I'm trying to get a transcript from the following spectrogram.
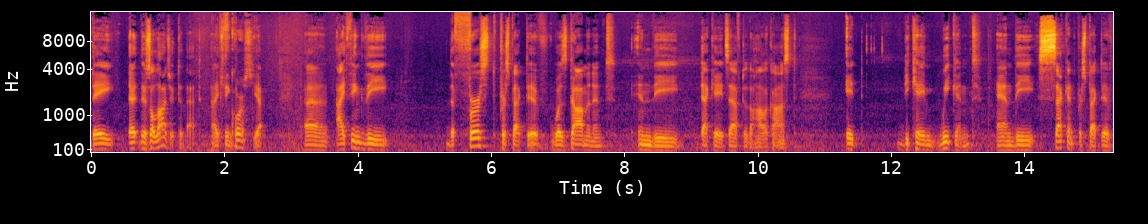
They, there's a logic to that. I think. Of course. Yeah. Uh, I think the the first perspective was dominant in the decades after the Holocaust. It became weakened, and the second perspective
